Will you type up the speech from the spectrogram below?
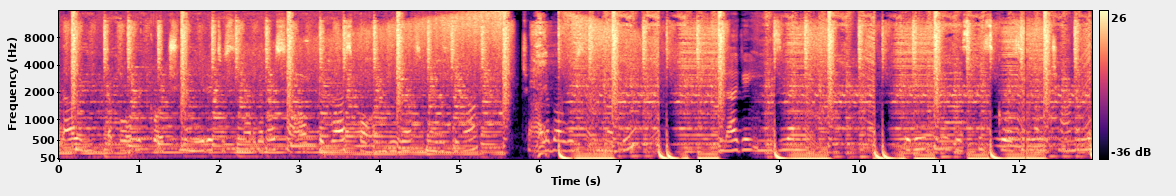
చాలా ఇంత పర్ఫెక్ట్గా వచ్చింది మీరే చూస్తున్నారు కదా. సాఫ్ట్గా స్పాంజీగా స్మూత్గా చాలా బాగా వస్తుందండి అలాగే ఈజీ వెరైటీ రెసిపీస్ కోసం మన ఛానల్ని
